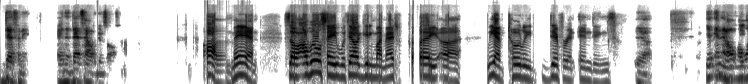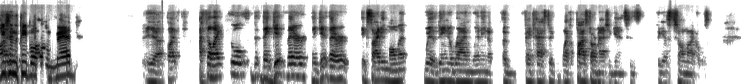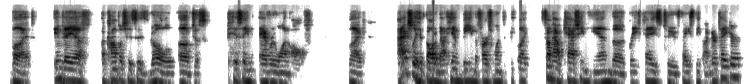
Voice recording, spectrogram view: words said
deafening. And then that's how it goes off. Oh man. So I will say, without getting my match play, uh, we have totally different endings. Yeah. Yeah, and, and You- you wanted the people home mad. yeah like i feel like well they get there they get their exciting moment with daniel bryan winning a, a fantastic like a five star match against his against Shawn michaels but mjf accomplishes his goal of just pissing everyone off like i actually had thought about him being the first one to be like somehow cashing in the briefcase to face the undertaker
